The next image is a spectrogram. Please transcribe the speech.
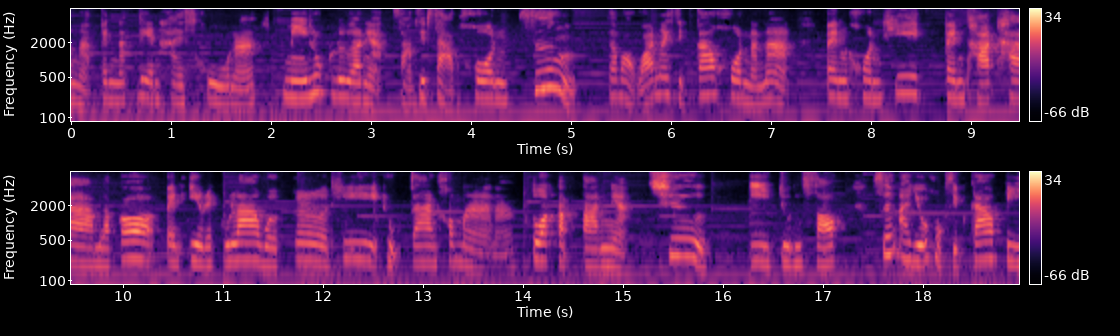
นอะเป็นนักเรียน high school นะ มีลูกเรือเนี่ย 33 คน ซึ่งจะบอกว่าใน 19 คนนั้นน่ะเป็นคนที่เป็นพาร์ทไทม์แล้วก็เป็น irregular worker ที่ถูกจ้างเข้ามานะ ตัวกัปตันเนี่ยชื่ออีจุนซอก ซึ่งอายุ 69 ปี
